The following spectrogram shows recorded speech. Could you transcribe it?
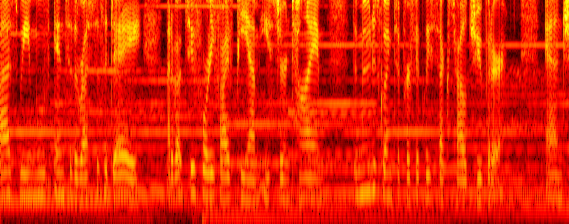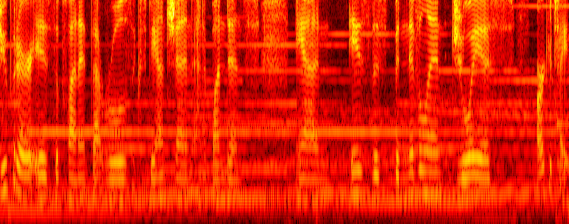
As we move into the rest of the day at about 2:45 p.m. Eastern Time, the moon is going to perfectly sextile Jupiter. And Jupiter is the planet that rules expansion and abundance and is this benevolent, joyous archetype.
